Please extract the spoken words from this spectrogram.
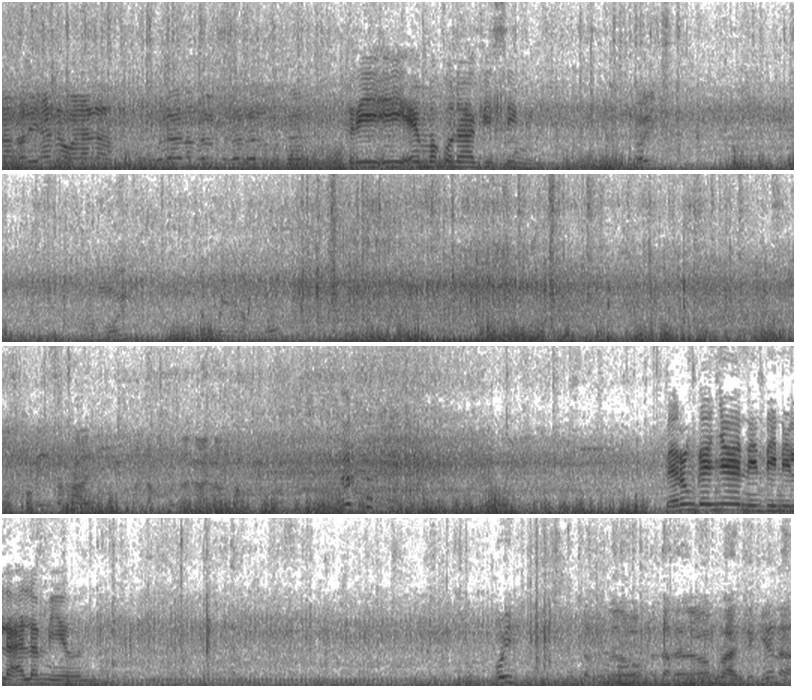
nang kali, ano, wala na. Wala nang almusal, almusal. 3 a.m. ako nagising. Ay. Amoy. Tapay na ako mo. Kaya sa kali, yung anak mo nananakap mo. Merong ganyan, hindi nila alam yun. Uy! Ang laki na naman- project yan ah.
